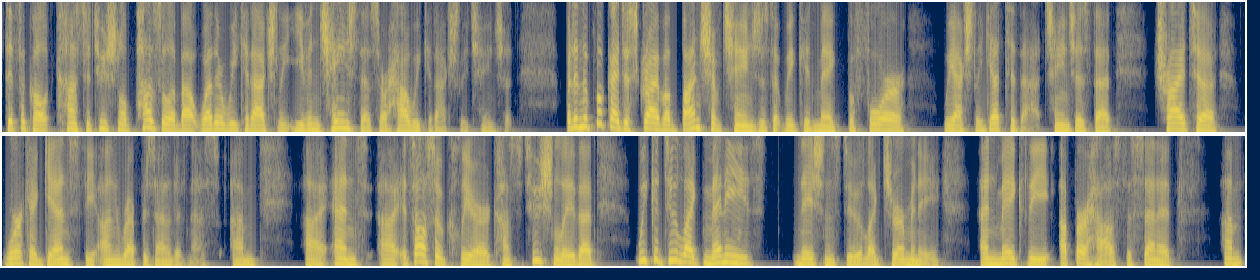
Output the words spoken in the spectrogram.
difficult constitutional puzzle about whether we could actually even change this or how we could actually change it. But in the book, I describe a bunch of changes that we could make before we actually get to that, changes that try to work against the unrepresentativeness. Um, uh, and uh, it's also clear constitutionally that we could do like many nations do, like Germany, and make the upper house, the Senate, um,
